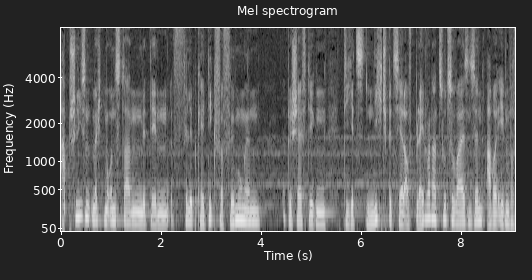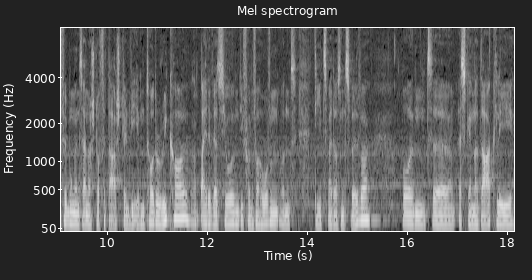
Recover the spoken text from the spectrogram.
Abschließend möchten wir uns dann mit den Philip K. Dick Verfilmungen beschäftigen, die jetzt nicht speziell auf Blade Runner zuzuweisen sind, aber eben Verfilmungen seiner Stoffe darstellen, wie eben Total Recall, beide Versionen, die von Verhoeven und die 2012er und äh, A Scanner Darkly,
